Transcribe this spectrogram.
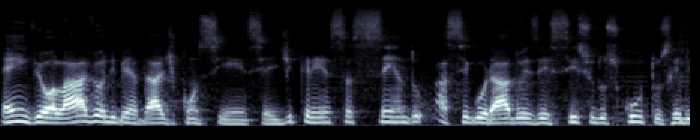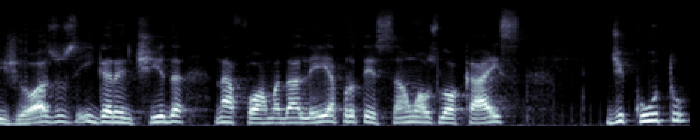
É inviolável a liberdade de consciência e de crença, sendo assegurado o exercício dos cultos religiosos e garantida, na forma da lei, a proteção aos locais de culto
